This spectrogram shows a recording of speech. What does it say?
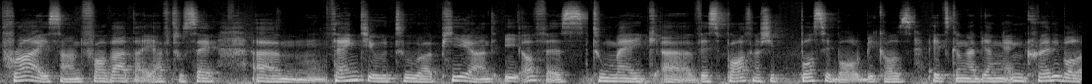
price. And for that, I have to say um, thank you to uh, Pierre and E Office to make uh, this partnership possible because it's going to be an incredible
